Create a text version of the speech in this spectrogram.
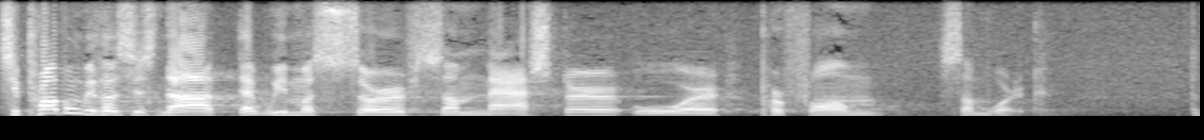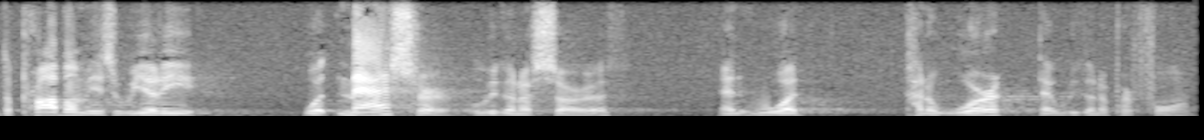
See, problem with us is not that we must serve some master or perform some work. But the problem is really what master are we going to serve and what kind of work that we're going to perform.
